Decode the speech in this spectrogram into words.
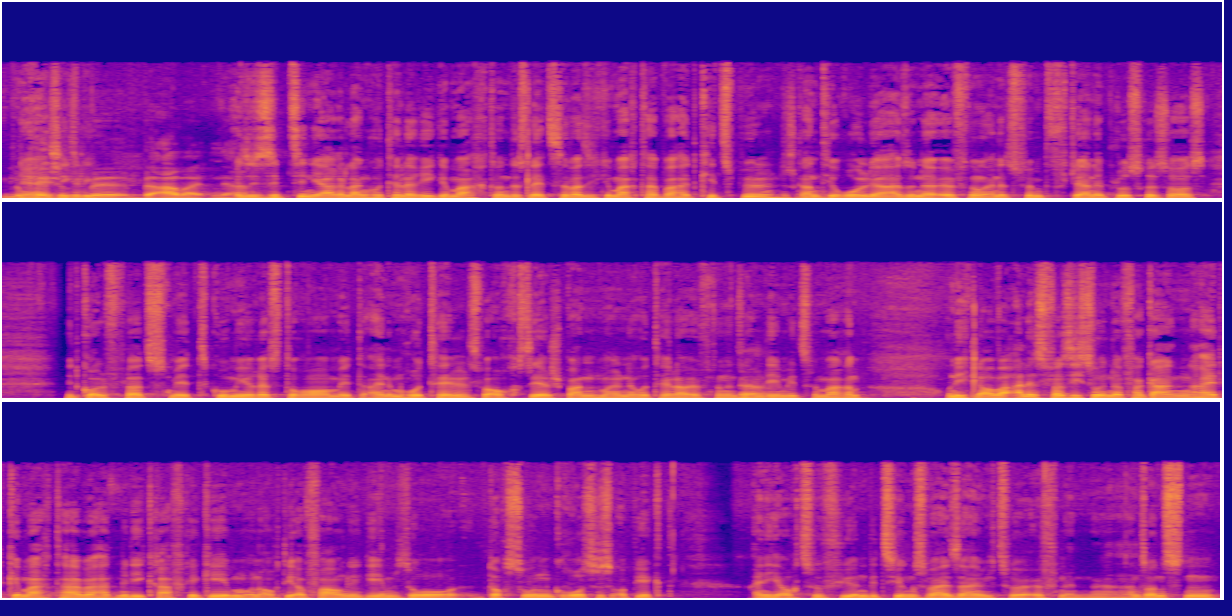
Locations ja, be bearbeiten. Ja. Also ich 17 Jahre lang Hotellerie gemacht und das letzte, was ich gemacht habe, war halt Kitzbühel, das Grand mhm. Tirol ja, also eine Eröffnung eines Fünf-Sterne-Plus-Ressorts mit Golfplatz, mit Gourmet-Restaurant, mit einem Hotel. Es war auch sehr spannend, mal eine Hoteleröffnung in seinem ja. Leben mitzumachen. Und ich glaube, alles, was ich so in der Vergangenheit gemacht habe, hat mir die Kraft gegeben und auch die Erfahrung gegeben, so doch so ein großes Objekt eigentlich auch zu führen, beziehungsweise eigentlich zu eröffnen. Ne? Mhm. Ansonsten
